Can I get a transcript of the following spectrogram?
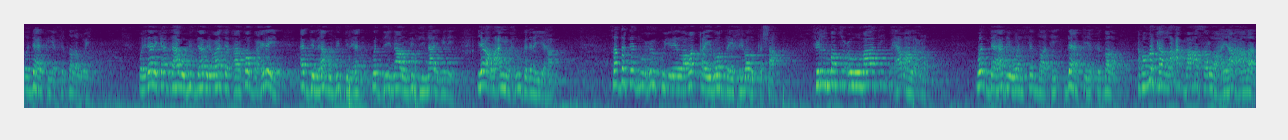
oo dahabka iyo fidada wey walidalika adahabu bidahabi riwaayadka qaarkood waxay leeyihiin addirhamu bidirhami wdinaaru bidinaari bay leeyihiin iyagaa lacagii wax lagu gadanayay ahaa. Saas darteed bu wuxuu ku yihi laba qaybood bay ribadu gashaa. Fi lmacuumaati waxyaabaha la cuno wadahabi wlfidati dahabka iyo fidada ama markaa lacag baa asal ahay ha ahaadaan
